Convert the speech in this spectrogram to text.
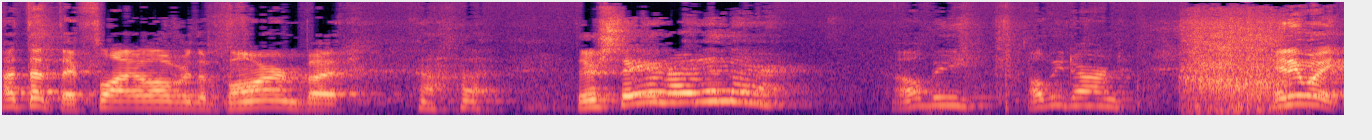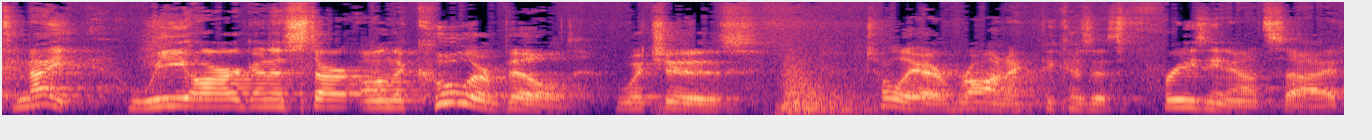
I thought they'd fly all over the barn, but they're staying right in there. I'll be, I'll be darned. Anyway, tonight we are gonna start on the cooler build, which is totally ironic because it's freezing outside.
